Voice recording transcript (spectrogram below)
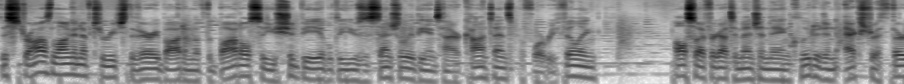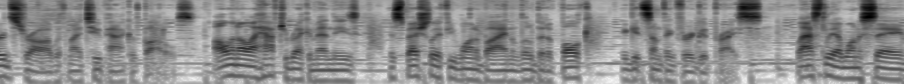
The straw is long enough to reach the very bottom of the bottle, so you should be able to use essentially the entire contents before refilling. Also, I forgot to mention they included an extra third straw with my two pack of bottles. All in all, I have to recommend these, especially if you want to buy in a little bit of bulk and get something for a good price. Lastly, I want to say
